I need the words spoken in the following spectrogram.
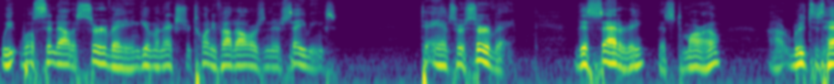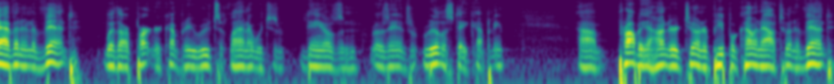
We, we'll send out a survey and give them an extra $25 in their savings to answer a survey. This Saturday, that's tomorrow, uh, Roots is having an event with our partner company, Roots Atlanta, which is Daniels and Roseanne's real estate company. Um, probably 100, 200 people coming out to an event,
